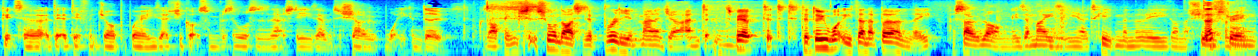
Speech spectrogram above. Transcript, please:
gets a, a different job where he's actually got some resources and actually he's able to show what he can do. Because I think Sean Dyche is a brilliant manager, and to, to, be able to, to, to do what he's done at Burnley for so long is amazing. You know, to keep him in the league on the shoestring.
